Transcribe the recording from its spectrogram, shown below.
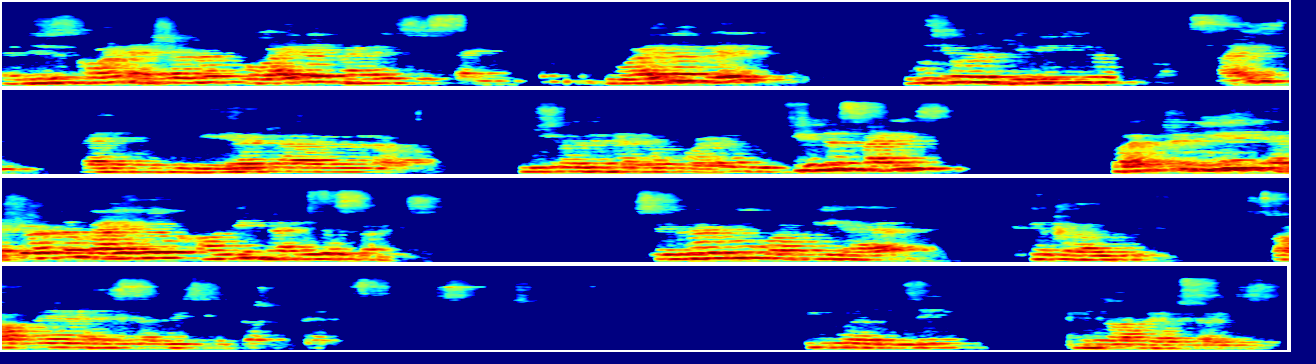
And this is called external provider managed system. Provider will, whosoever giving you the slice, like the Airtel, uh, whichever the network provider, we give the slice, but the external guy will only manage the slice. Similar to what we have in the cloud software as a service infrastructure. People are using Amazon websites.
